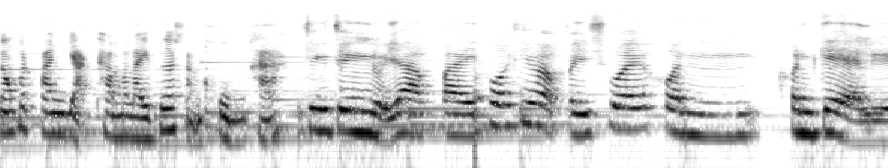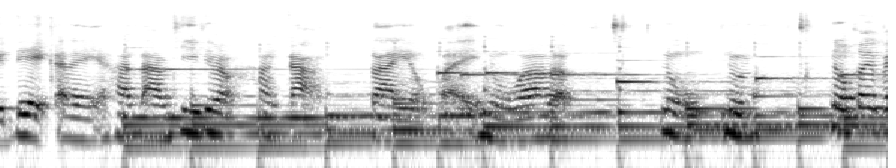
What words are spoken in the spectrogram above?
น้องปันปันอยากทำอะไรเพื่อสังคมคะจริง ๆ หนูอยากไปพวกที่แบบไปช่วยคนคนแก่หรือเด็กอะไรอย่างเงี้ยค่ะตามที่ที่แบบห่างกางไกลออกไปหนูว่าแบบ หนูหนูหนูเคยไป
